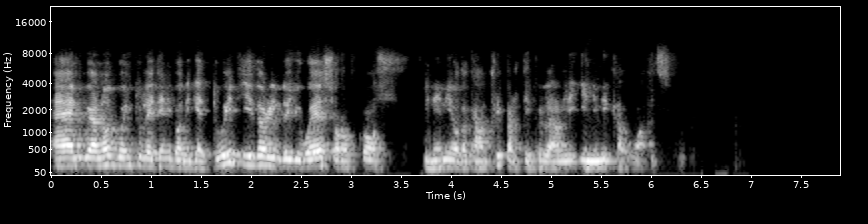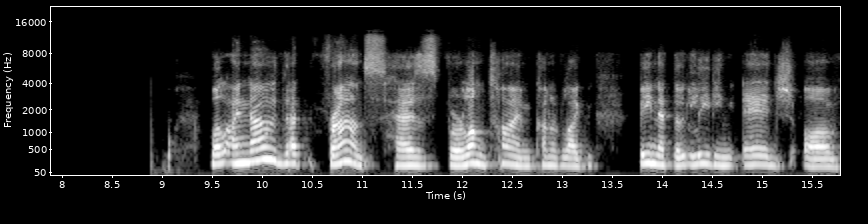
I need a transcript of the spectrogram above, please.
And we are not going to let anybody get to it, either in the US or, of course, in any other country, particularly inimical ones. Well, I know that France has, for a long time, kind of like been at the leading edge of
